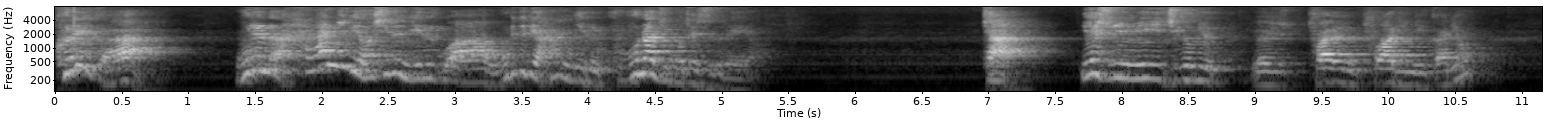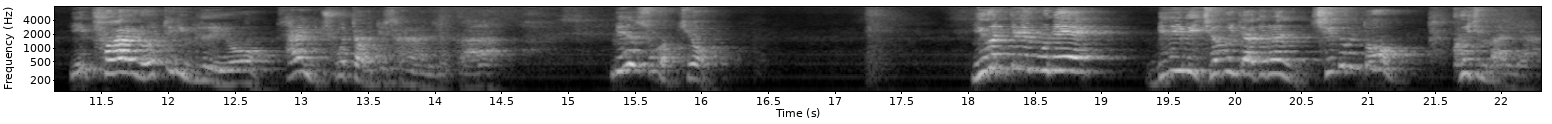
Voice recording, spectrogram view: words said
그러니까 우리는 하나님이 하시는 일과 우리들이 하는 일을 구분하지 못해서 그래요. 자, 예수님이 지금 부활, 부활이니까요. 이 부활을 어떻게 믿어요? 사람이 죽었다고 어떻게 살아납니까? 믿을 수가 없죠. 이것 때문에 믿음이 적은 자들은 지금도 거짓말이야.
